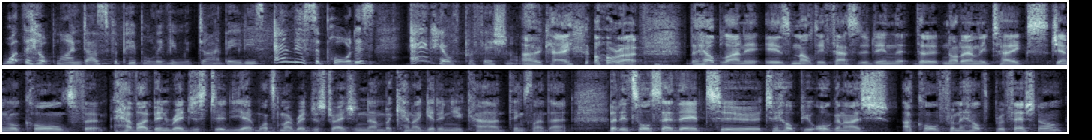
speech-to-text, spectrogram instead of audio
what the helpline does for people living with diabetes and their supporters and health professionals? Okay. All right. The helpline is multifaceted in that, that it not only takes general calls for have I been registered yet? What's my registration number? Can I get a new card? Things like that. But it's also there to, to help you organize a call from a health professional.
